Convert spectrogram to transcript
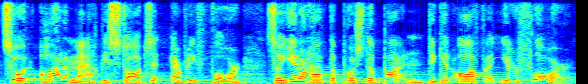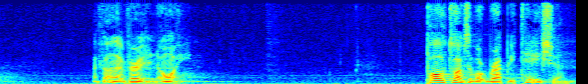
So it automatically stops at every floor, so you don't have to push the button to get off at your floor. I found that very annoying. Paul talks about reputation.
